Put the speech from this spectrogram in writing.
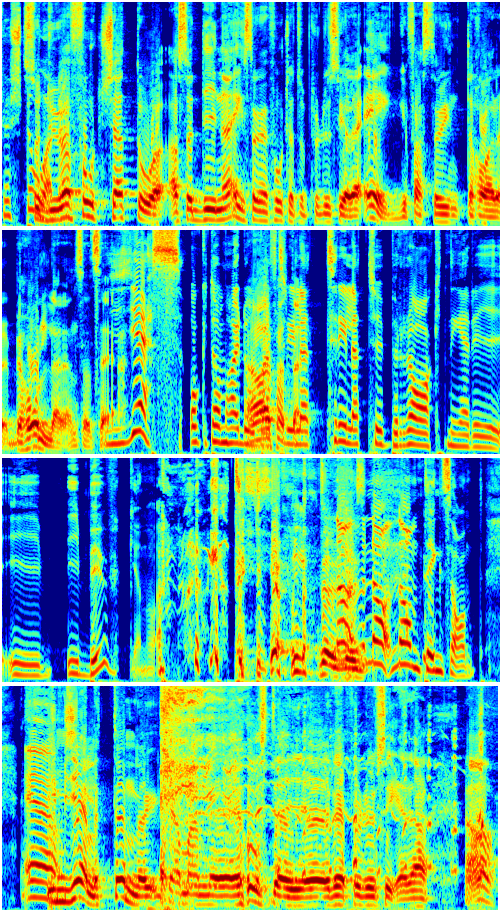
Förstår Så du? du har fortsatt då, alltså dina äggstockar har fortsatt att producera ägg fast du inte har behållaren så att säga? Yes! Och de har då Ja, trillat, trillat typ rakt ner i, i, i buken. Va? Ja, Nå, någonting sånt. Eh, I mjälten kan man eh, hos dig eh, reproducera. Ja.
